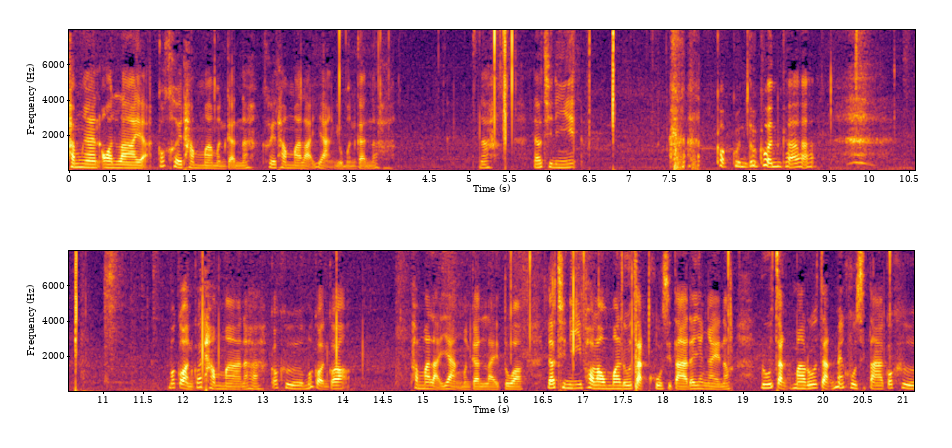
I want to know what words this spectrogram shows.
ทำงานออนไลน์อะก็เคยทำมาเหมือนกันนะ เคยทำมาหลายอย่างอยู่เหมือนกันนะคะนะแล้วทีนี้ ขอบคุณทุกคนค่ะ เมื่อก่อนก็ทำมานะคะ ก็คือเมื่อก่อนก็ทำมาหลายอย่างเหมือนกันหลายตัว แล้วทีนี้พอเรามารู้จักครูสิตาได้ยังไงเนาะรู้จักมารู้จักแม่ครูสิตาก็คือ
